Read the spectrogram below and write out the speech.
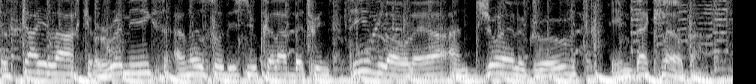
a Skylark remix, and also this new collab between Steve Lawler and Joel Groove in the club.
